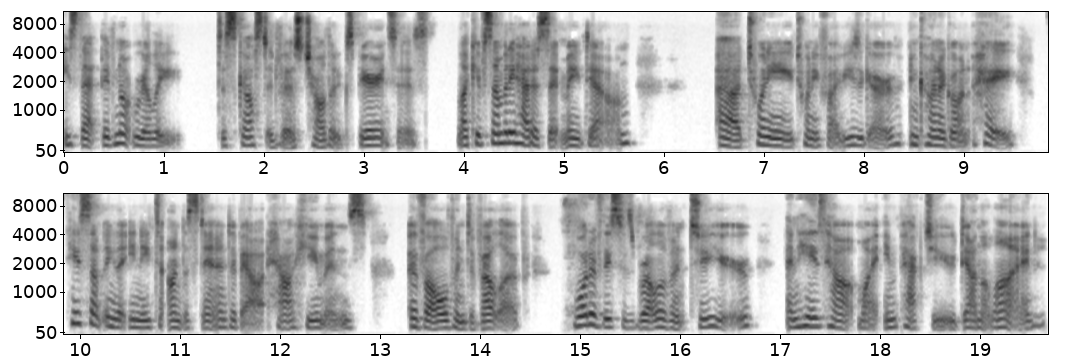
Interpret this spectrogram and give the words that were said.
is that they've not really discussed adverse childhood experiences like if somebody had to set me down uh, 20, 25 years ago and kind of gone, hey, here's something that you need to understand about how humans evolve and develop. What if this is relevant to you? And here's how it might impact you down the line.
